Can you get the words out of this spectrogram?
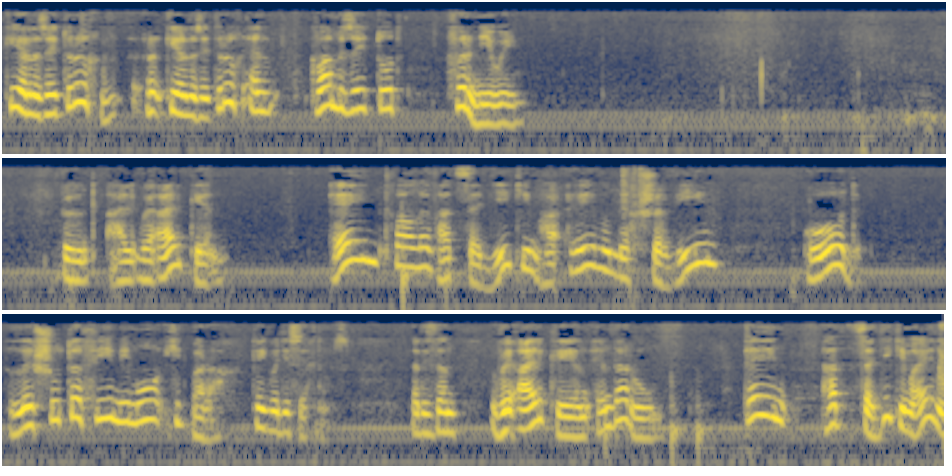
keerden zij terug, keerden zij terug en kwamen zij tot vernieuwing. Punt al, we alken, 1, 12, had sadikim ha'elu nechshavim od leshutafim imo hitbarach. Kijk wat die zegt ons. Dat is dan we alken en daarom. Een had tzadikim eilu,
